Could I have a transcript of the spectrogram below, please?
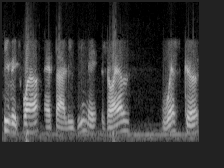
Steve et toi êtes à Lévis, mais Joël, où est-ce que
